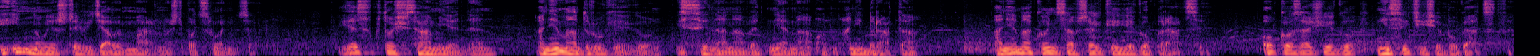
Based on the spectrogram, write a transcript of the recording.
I inną jeszcze widziałem marność pod słońcem. Jest ktoś sam jeden, a nie ma drugiego, i syna nawet nie ma on, ani brata, a nie ma końca wszelkiej jego pracy. Oko zaś jego nie syci się bogactwem.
